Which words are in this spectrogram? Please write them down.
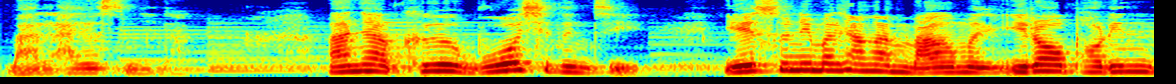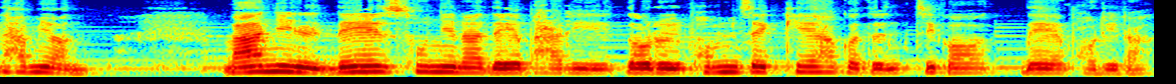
말하였습니다. 만약 그 무엇이든지 예수님을 향한 마음을 잃어버린다면 만일 내 손이나 내 발이 너를 범죄케 하거든 찍어 내버리라.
